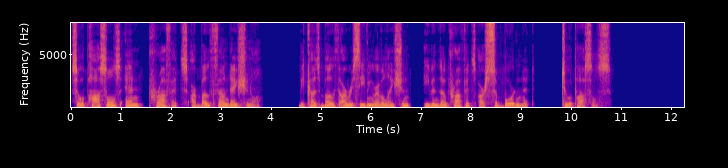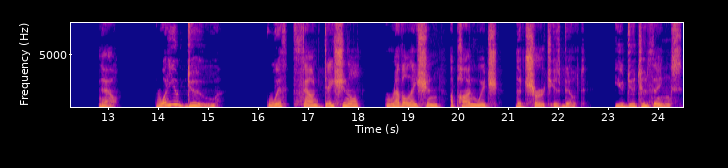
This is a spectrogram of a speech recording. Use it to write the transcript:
So, apostles and prophets are both foundational because both are receiving revelation, even though prophets are subordinate to apostles. Now, what do you do with foundational revelation upon which the church is built. You do two things.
